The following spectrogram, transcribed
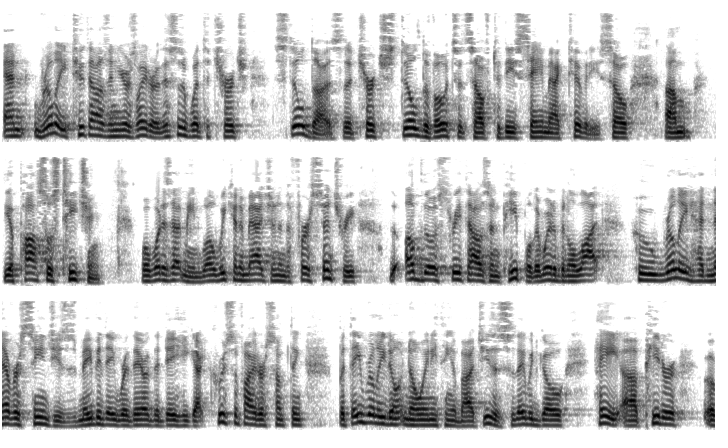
And really, 2,000 years later, this is what the church still does. The church still devotes itself to these same activities. So um, the apostles' teaching. Well, what does that mean? Well, we can imagine in the first century, of those 3,000 people, there would have been a lot who really had never seen Jesus. Maybe they were there the day he got crucified or something, but they really don't know anything about Jesus. So they would go, hey, uh, Peter, uh,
